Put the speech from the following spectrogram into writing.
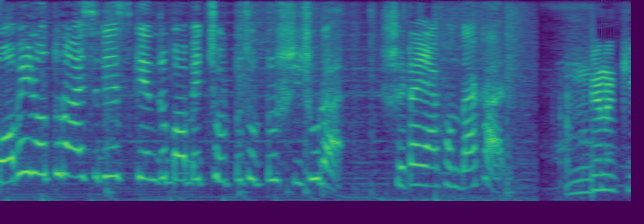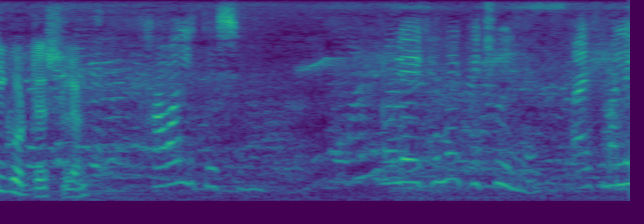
কবে নতুন আইসিডিএস কেন্দ্র পাবে ছোট্ট ছোট্ট শিশুরা সেটাই এখন দেখার। আপনি এখানে কি করতে এসেছিলেন? খাবার নিতে এসেছিলাম। মানে এখানে কিছুই নেই। মানে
